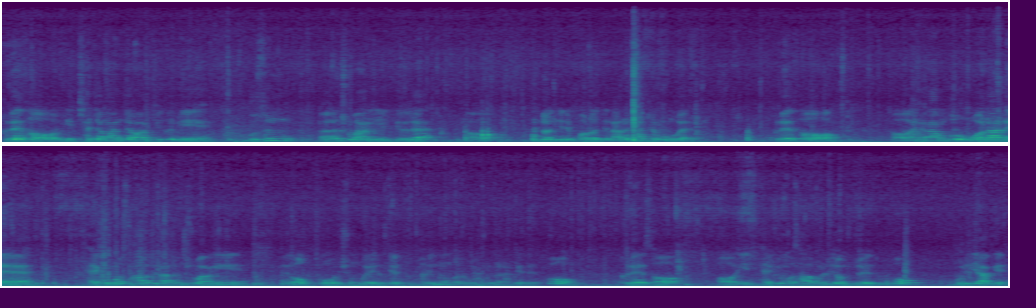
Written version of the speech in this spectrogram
그래서 이 재정안정화 기금이 무슨 어, 조항이 있길래 어, 이런 일이 벌어지나를 살펴본 거예요. 그래서 어, 행안부 원안에 대규모 사업이라는 조항이 없고 중부에 이렇게 붙어 있는 것을 확인을 하게 됐고 그래서 어, 이 대규모 사업을 염두에 두고 무리하게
